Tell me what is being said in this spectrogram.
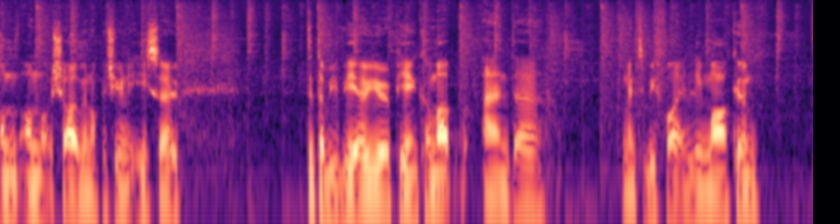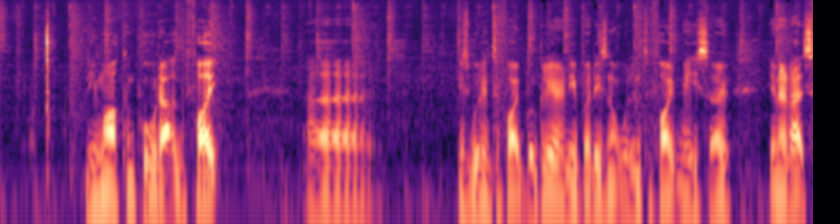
I'm, I'm not shy of an opportunity so the WBO European come up and uh, meant to be fighting Lee Markham Lee Markham pulled out of the fight. Uh, he's willing to fight Buglioni, but he's not willing to fight me. So, you know, that's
